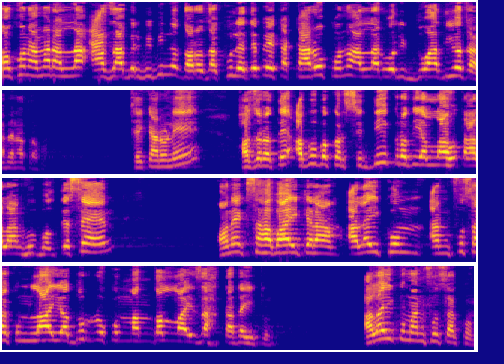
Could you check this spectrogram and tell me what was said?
তখন আমার আল্লাহ আজাবের বিভিন্ন দরজা খুলে দেবে, এটা কারও কোনো আল্লাহর ওলির দোয়া দিয়েও যাবে না তখন। সেই কারণে হজরতে আবু বকর সিদ্দিক রদি আল্লাহ তালানহু বলতেছেন, অনেক সাহাবাই কেরাম, আলাইকুম আনফুসাকুম লা মান দাল্লা ইযা ইহতাদাইতুম। আলাইকুম আনফুসাকুম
